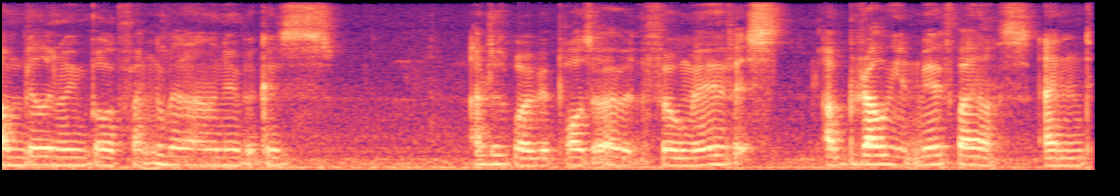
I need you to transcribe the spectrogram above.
I'm really not even bothered thinking about that now because I just want to be positive about the full move. It's a brilliant move by us, and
